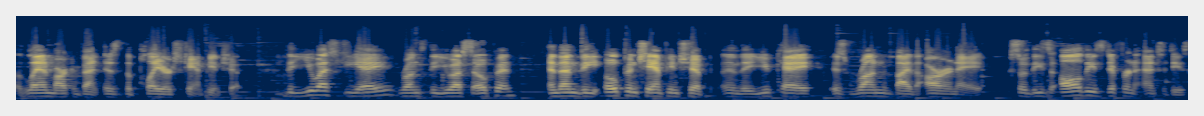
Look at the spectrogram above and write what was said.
landmark event is the Players Championship. The USGA runs the US Open, and then the Open Championship in the UK is run by the R&A. So these all these different entities.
